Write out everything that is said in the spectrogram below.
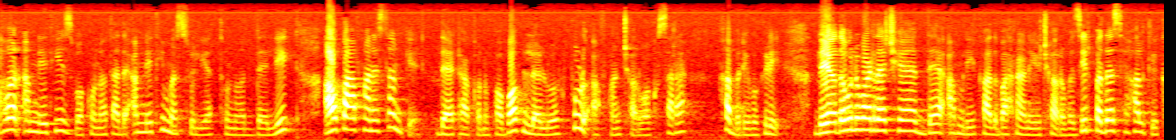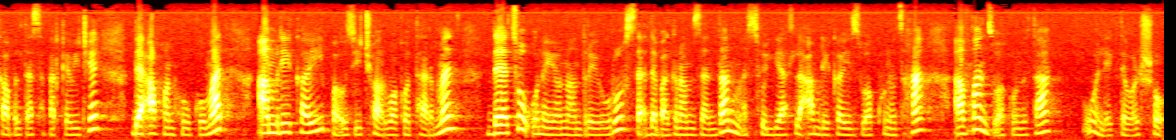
افغان امنیتي ځواکونو ته د امنیتي مسوولیتونو د لیږد او په افغانستان کې د ټاکنو په باب له لوړ پوړو افغان چارواکو سره خبرې وکړي. د یادولو وړ ده چې د امریکا د بهرنیو چارو وزیر په داسې حال کې کابل ته سفر کوي چې د افغان حکومت امریکايي پوځي چارواکو ترمنځ د څو اونیو ناندریو وروسته د بګرام زندان مسوولیت له امریکايي ځواکونو څخه افغان ځواکونو ته ولېږدول شو.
